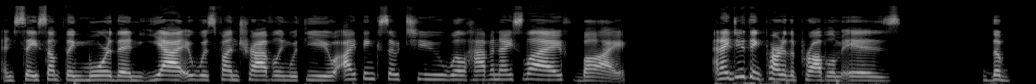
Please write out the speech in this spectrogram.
and say something more than, yeah, it was fun traveling with you. I think so too. We'll have a nice life. Bye. And I do think part of the problem is the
